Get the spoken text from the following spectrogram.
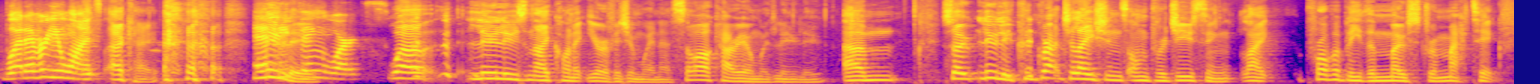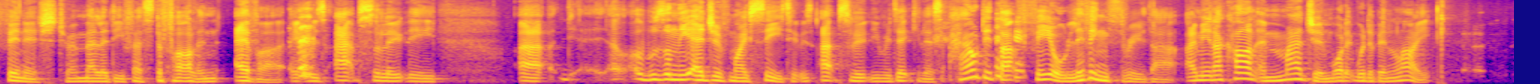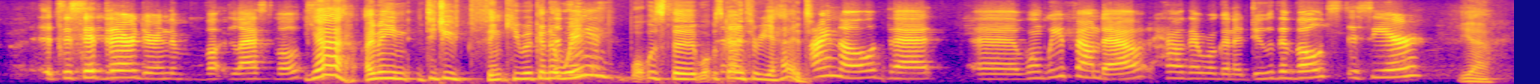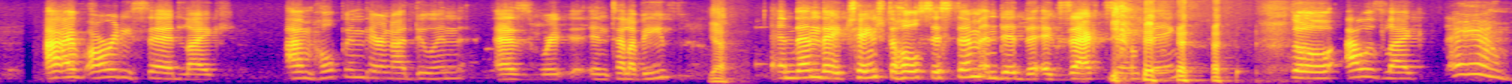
Whatever you want. It's, okay. Anything Lulu. works. well, Lulu's an iconic Eurovision winner, so I'll carry on with Lulu. Um, so, Lulu, congratulations on producing like probably the most dramatic finish to a Melodifestivalen ever. It was absolutely. Uh, I was on the edge of my seat. It was absolutely ridiculous. How did that feel living through that? I mean, I can't imagine what it would have been like. To sit there during the last vote. Yeah, I mean, did you think you were going to win? Is, what was the what was going through your head? I know that uh, when we found out how they were going to do the votes this year. Yeah. I've already said like I'm hoping they're not doing as we're in Tel Aviv. Yeah. And then they changed the whole system and did the exact same thing. so I was like, damn.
